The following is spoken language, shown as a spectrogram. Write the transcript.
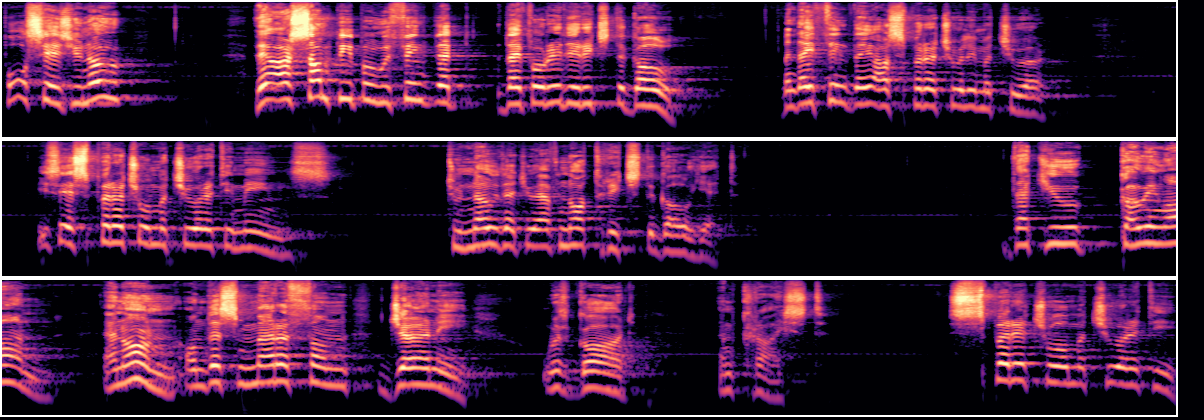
Paul says, You know, there are some people who think that they've already reached the goal and they think they are spiritually mature. He says, Spiritual maturity means to know that you have not reached the goal yet, that you're going on and on on this marathon journey with God and Christ. Spiritual maturity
